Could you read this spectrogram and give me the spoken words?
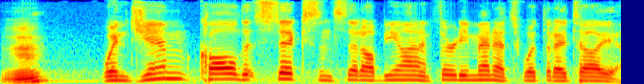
Hmm? when Jim called at six and said I'll be on in thirty minutes, what did I tell you?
